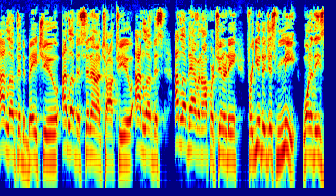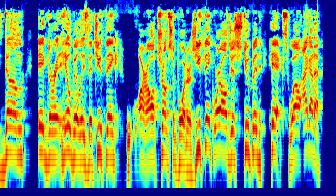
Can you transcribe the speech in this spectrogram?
I'd love to debate you. I'd love to sit down and talk to you. I'd love to, I'd love to have an opportunity for you to just meet one of these dumb, ignorant hillbillies that you think are all Trump supporters. You think we're all just stupid hicks. Well, I got a,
